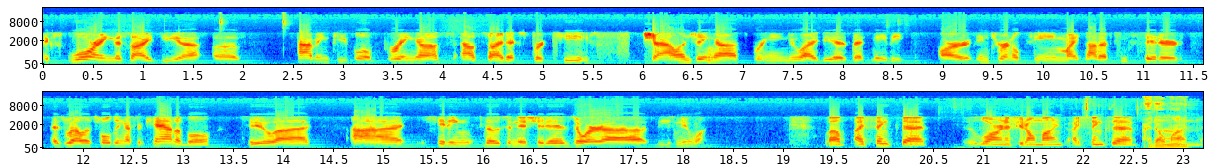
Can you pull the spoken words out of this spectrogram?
exploring this idea of having people bring us outside expertise, challenging us, bringing new ideas that maybe our internal team might not have considered, as well as holding us accountable to uh, uh, hitting those initiatives or uh, these new ones? Well, I think that, Loren, if you don't mind, I think that. I don't um, mind.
